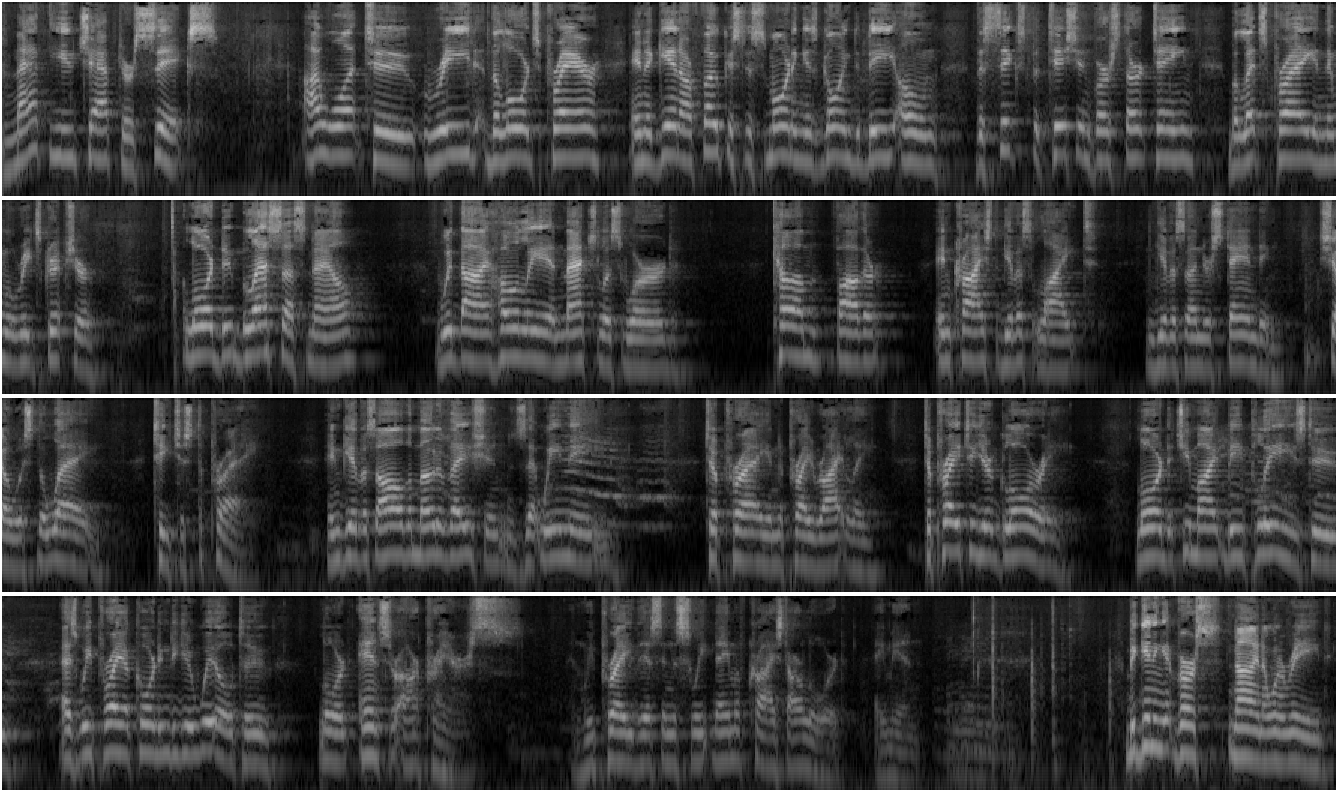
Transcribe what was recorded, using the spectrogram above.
Matthew chapter 6. I want to read the Lord's Prayer. And again, our focus this morning is going to be on the sixth petition, verse 13. But let's pray and then we'll read Scripture. Lord, do bless us now with thy holy and matchless word. Come, Father, in Christ, give us light give us understanding. Show us the way. Teach us to pray and give us all the motivations that we need to pray and to pray rightly, to pray to your glory. Lord, that you might be pleased to, as we pray according to your will, to, Lord, answer our prayers. And we pray this in the sweet name of Christ our Lord. Amen. Amen. Beginning at verse 9, I want to read.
